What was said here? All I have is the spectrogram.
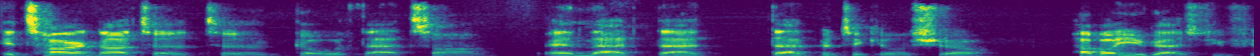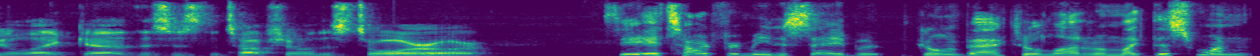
It's hard not to to go with that song and that that that particular show. How about you guys? Do you feel like uh, this is the top show of this tour, or See, it's hard for me to say, but going back to a lot of them, like this one,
